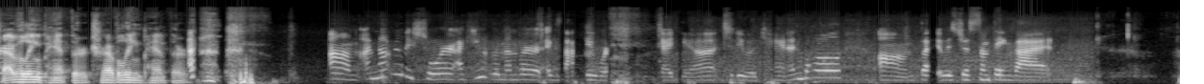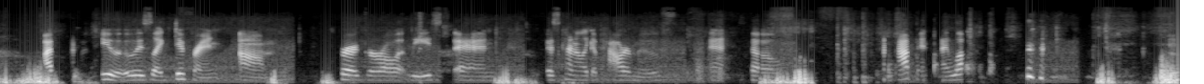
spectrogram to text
traveling panther, traveling panther. um, I'm not really sure. I can't remember exactly where the idea to do a cannonball, um, but it was just something that I do. It was like different um, for a girl at least, and it's kind of like a power move, and so it happened. I love. yeah.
